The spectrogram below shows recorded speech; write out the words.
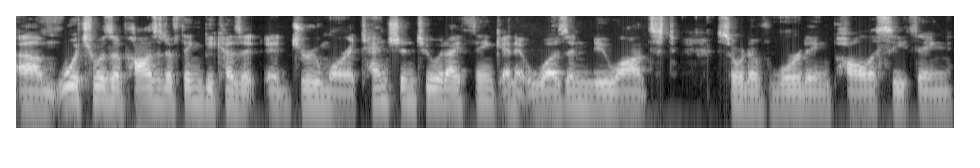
um, which was a positive thing because it, it drew more attention to it, I think, and it was a nuanced sort of wording policy thing.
